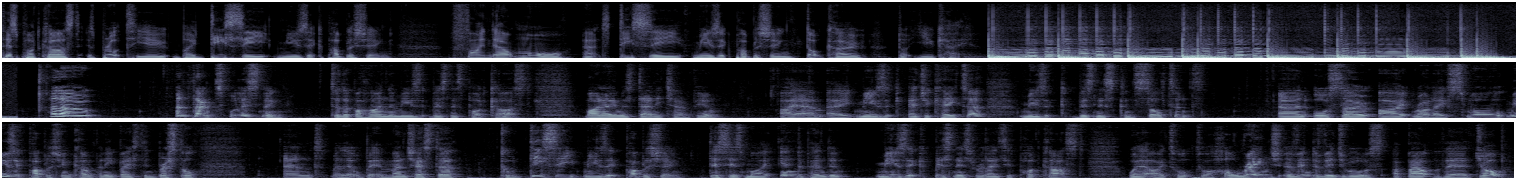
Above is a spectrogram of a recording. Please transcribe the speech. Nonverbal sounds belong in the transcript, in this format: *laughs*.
This podcast is brought to you by DC Music Publishing. Find out more at dcmusicpublishing.co.uk. Hello, and thanks for listening to the Behind the Music Business podcast. My name is Danny Champion. I am a music educator, music business consultant, and also I run a small music publishing company based in Bristol and a little bit in Manchester called DC Music Publishing. This is my independent music business related podcast where I talk to a whole range of individuals about their job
